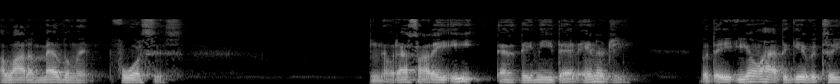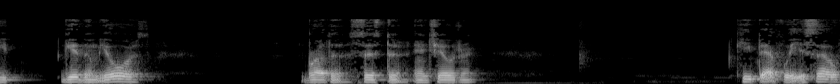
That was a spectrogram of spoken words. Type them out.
A lot of malevolent forces. You know, that's how they eat. That they need that energy. But they you don't have to give it to you give them yours. Brother, sister, and children. Keep that for yourself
